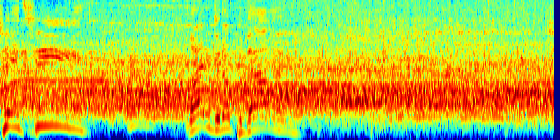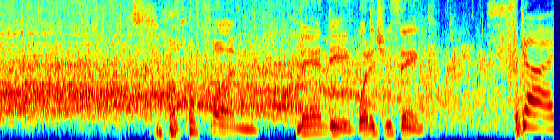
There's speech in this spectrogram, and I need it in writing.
JT lighting it up with Alan. So fun. Mandy, what did you think? Sky,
